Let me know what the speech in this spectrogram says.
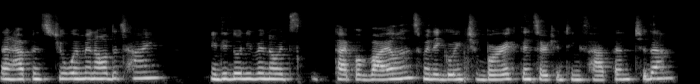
that happens to women all the time. And they don't even know it's type of violence. When they go into birth and certain things happen to them.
